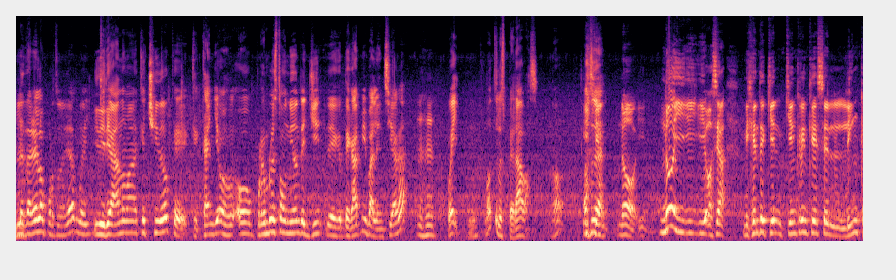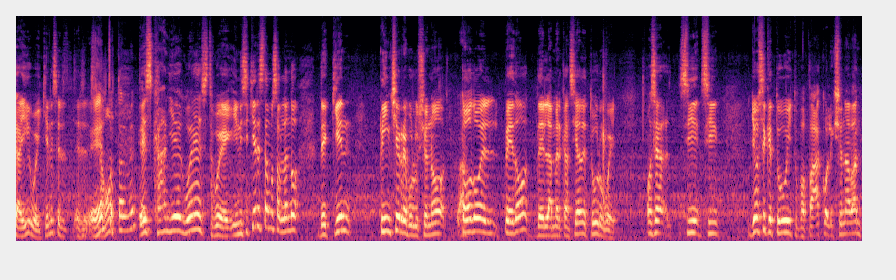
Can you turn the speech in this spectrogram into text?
le daría la oportunidad, güey. Y diría, ah, no mames, qué chido que, que Kanye, o, o, por ejemplo esta unión de, G- de, Gap y Valenciaga, güey, no te lo esperabas, ¿no? ¿Y O sea, no, y, no y, y- y, o sea, mi gente, ¿quién, quién creen que es el link ahí, güey? ¿Quién es el, eslabón? totalmente. Es Kanye West, güey. Y ni siquiera estamos hablando de quién pinche revolucionó Claro. todo el pedo de la mercancía de tour, güey. O sea, si, si yo sé que tú y tu papá coleccionaban,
